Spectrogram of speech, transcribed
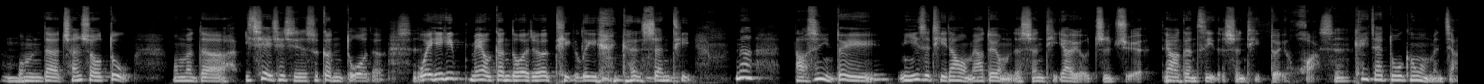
嗯、我们的成熟度、我们的一切一切其实是更多的，唯一没有更多的就是体力跟身体。嗯、那老师，你对于你一直提到我们要对我们的身体要有知觉，要跟自己的身体对话，是可以再多跟我们讲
